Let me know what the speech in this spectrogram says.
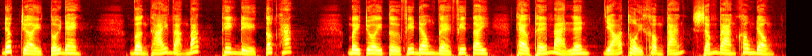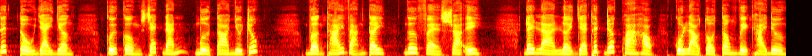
đất trời tối đen. Vận thái vạn bắc, thiên địa tất hắc. Mây trôi từ phía đông về phía tây, theo thế mà lên, gió thổi không tán, sấm vàng không đồng, tích tụ dài dần, cuối cùng xét đánh, mưa to như trút. Vần thái vãng tây, ngư phệ xoa y. Đây là lời giải thích rất khoa học của lão tổ tông Việt Hải Đường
